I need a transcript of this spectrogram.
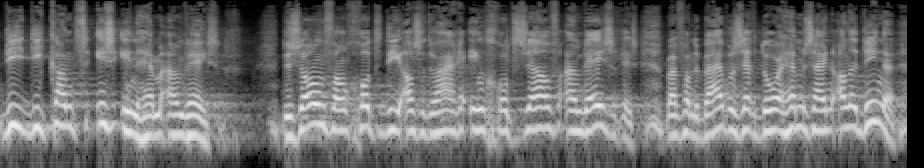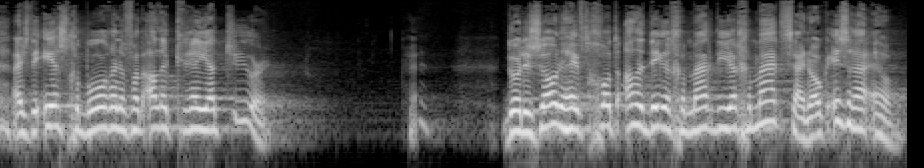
Die, die kant is in hem aanwezig. De Zoon van God die als het ware in God zelf aanwezig is. Waarvan de Bijbel zegt, door hem zijn alle dingen. Hij is de eerstgeborene van alle creatuur. Door de zoon heeft God alle dingen gemaakt die er gemaakt zijn, ook Israël.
